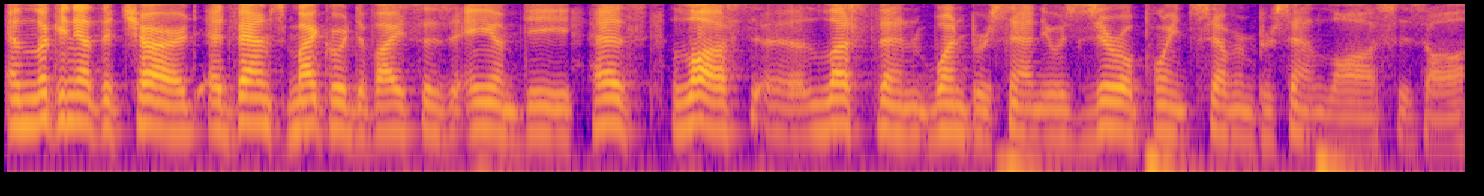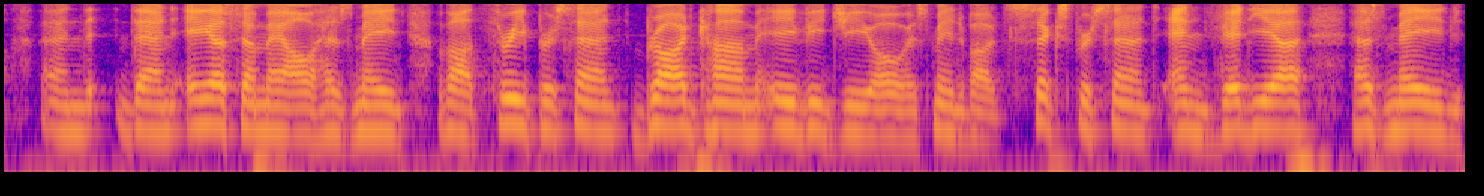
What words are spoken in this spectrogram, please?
And looking at the chart, Advanced Micro Devices, AMD, has lost uh, less than 1%. It was 0.7% loss, is all. And then ASML has made about 3%. Broadcom AVGO has made about 6%. NVIDIA has made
